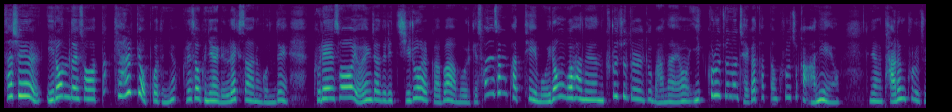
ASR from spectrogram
사실 이런 데서 딱히 할 게 없거든요. 그래서 그냥 릴렉스 하는 건데 그래서 여행자들이 지루할까봐 뭐 이렇게 선상 파티 뭐 이런 거 하는 크루즈들도 많아요. 이 크루즈는 제가 탔던 크루즈가 아니에요. 그냥 다른 크루즈.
